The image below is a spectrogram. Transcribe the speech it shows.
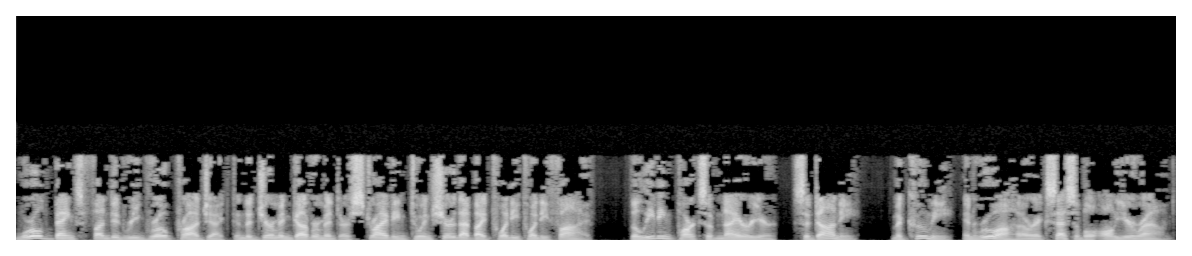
World Bank's funded Regrow project and the German government are striving to ensure that by 2025, the leading parks of Nyerere, Saadani, Mikumi, and Ruaha are accessible all year round.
